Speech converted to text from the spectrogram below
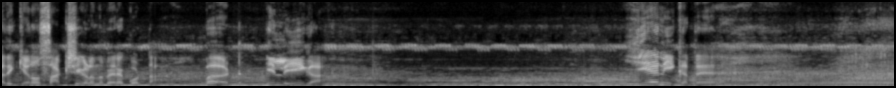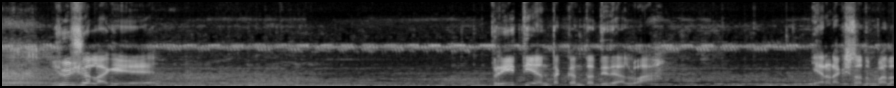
ಅದಕ್ಕೇನೋ ಸಾಕ್ಷಿಗಳನ್ನು ಬೇರೆ ಕೊಟ್ಟ. ಬಟ್ ಇಲ್ಲಿ ಈಗ ಏನು ಈ ಕತೆ ಯೂಶ್ವಲ್ ಆಗಿ ಪ್ರೀತಿ ಅಂತಕ್ಕಂಥದ್ದಿದೆ ಅಲ್ವಾ? ಎರಡು ಅಕ್ಷರದ ಪದ.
